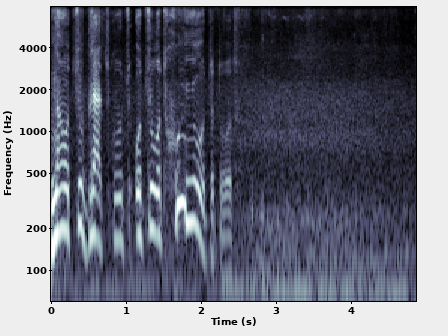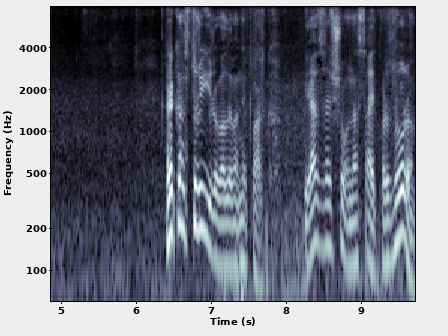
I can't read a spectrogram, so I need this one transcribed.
На оцю, блядську, оцю, оцю от хуйню тут от. Реконструювали вони парк. Я зайшов на сайт Прозоро.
